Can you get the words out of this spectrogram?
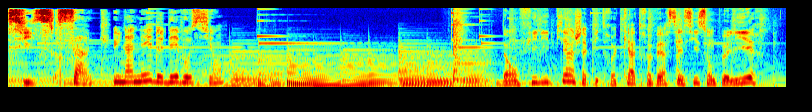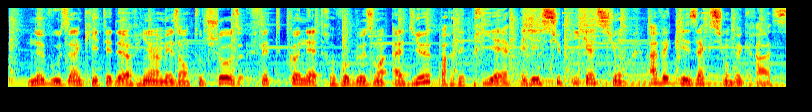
6. 5. Une année de dévotion. Dans Philippiens chapitre 4 verset 6 on peut lire Ne vous inquiétez de rien mais en toute chose faites connaître vos besoins à Dieu par des prières et des supplications avec des actions de grâce.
